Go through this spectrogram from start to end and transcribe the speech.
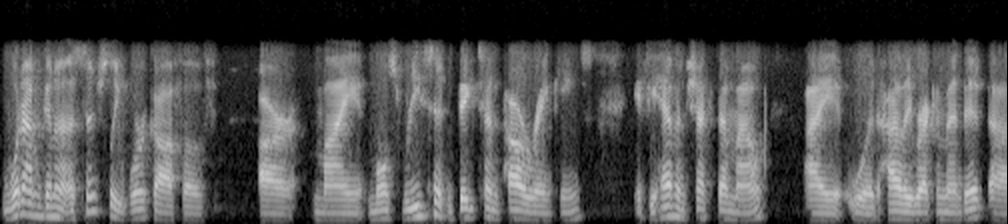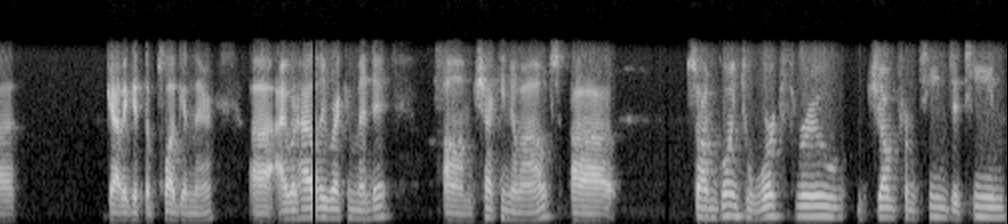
what I'm going to essentially work off of are my most recent Big Ten Power Rankings. If you haven't checked them out, I would highly recommend it. Uh, Got to get the plug in there. Uh, I would highly recommend it. Um, checking them out. Uh, so I'm going to work through, jump from team to team,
